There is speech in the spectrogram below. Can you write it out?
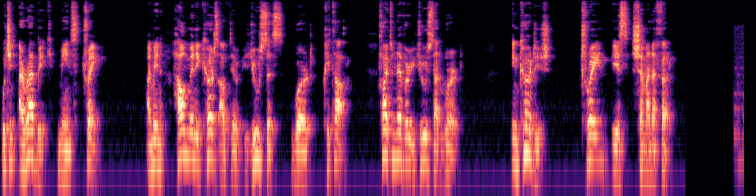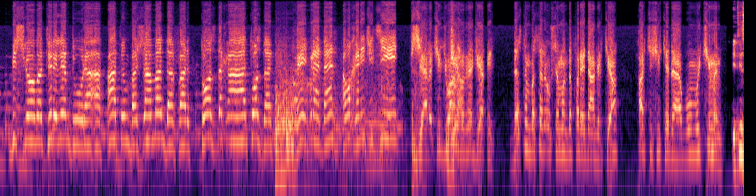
which in Arabic means train. I mean, how many Kurds out there uses word qitar? Try to never use that word. In Kurdish, train is شمنفر بیشیۆمەتر لێم دوورە هاتم بە شەمەند دەفەر تۆز دەکات تۆز دەک پێی برادر ئەوە خەریکی چی؟ پرسیارەکی جوانە بگرە جێقی دەستم بەسەر ئەو شەمەندە فەرێداگرتیا هەرچشی تێدا بوو ملکی من It is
